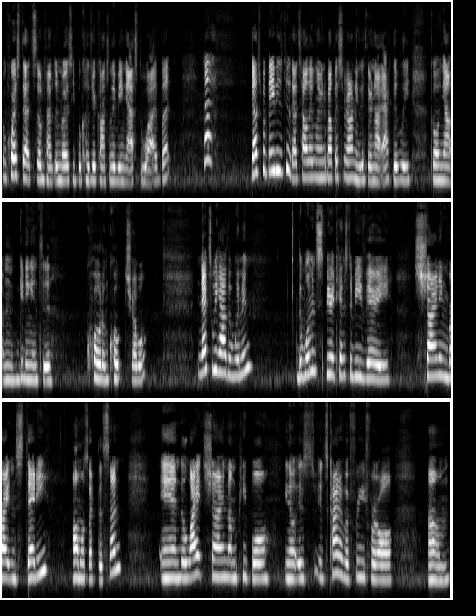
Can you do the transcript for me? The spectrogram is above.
Of course, that sometimes annoys people because you're constantly being asked why, but eh, that's what babies do. That's how they learn about their surroundings if they're not actively going out and getting into quote unquote trouble. Next, we have the women. The woman's spirit tends to be very shining bright and steady, almost like the sun. And the light shined on people, you know, it's it's kind of a free for all. Um,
